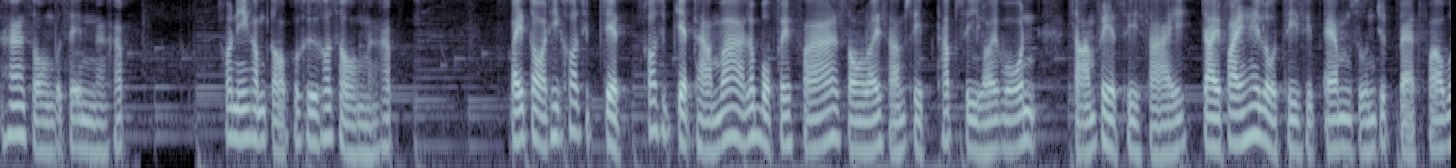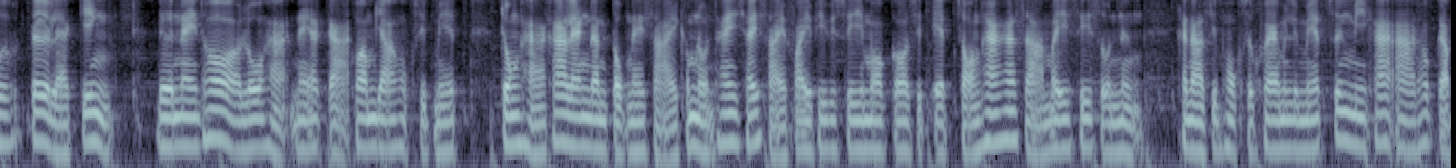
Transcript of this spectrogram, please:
2.52%นะครับ ข้อนี้คำตอบก็คือข้อ 2 นะครับ ไปต่อที่ข้อ 17 ข้อ 17 ถามว่าระบบไฟฟ้า 230 ทับ 400 โวลต์ 3 เฟส 4 สาย จ่ายไฟให้โหลด 40 แอมป์ 0.8 power factor lagging เดินในท่อโลหะในอากาศ ความยาว 60 เมตร จงหาค่าแรงดันตกในสาย กำหนดให้ใช้สายไฟ PVC มก 11 2553 IC 01 ขนาด 16 สแควร์มิลลิเมตร ซึ่งมีค่า R เท่ากับ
